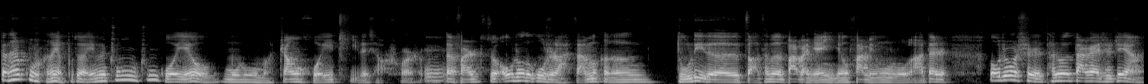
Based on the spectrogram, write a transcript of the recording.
但它的故事可能也不对，因为中中国也有目录嘛，章回体的小说什么。嗯但反正就欧洲的故事啦，咱们可能独立的早，他们八百年已经发明目录了啊，但是欧洲是他说大概是这样，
